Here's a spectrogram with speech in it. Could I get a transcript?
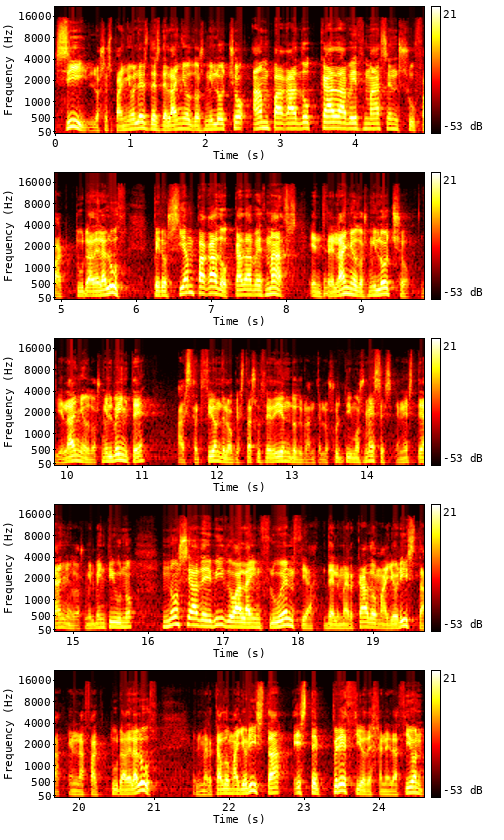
Sí, los españoles desde el año 2008 han pagado cada vez más en su factura de la luz, pero si han pagado cada vez más entre el año 2008 y el año 2020, a excepción de lo que está sucediendo durante los últimos meses en este año 2021, no se ha debido a la influencia del mercado mayorista en la factura de la luz. El mercado mayorista, este precio de generación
